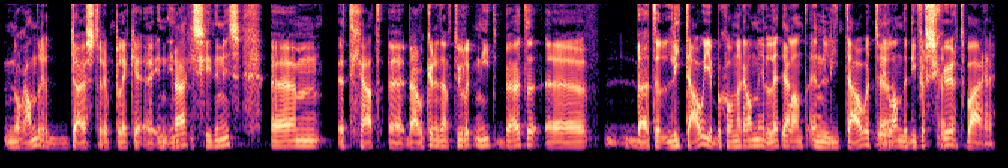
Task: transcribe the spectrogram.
nog andere duistere plekken eh, in, in de geschiedenis. Ehm, het gaat, eh, ja, we kunnen natuurlijk niet buiten, eh, buiten Litouwen. Je begon er al mee, Letland en Litouwen. Twee Ja. landen die verscheurd waren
